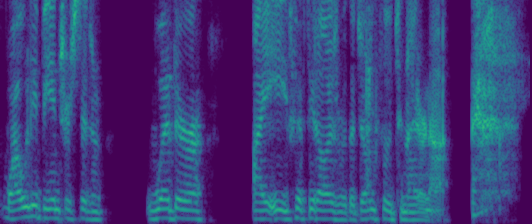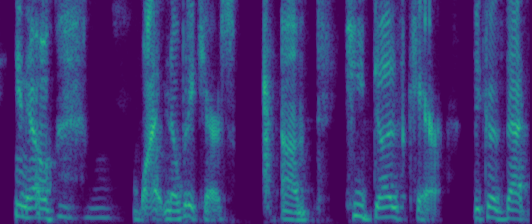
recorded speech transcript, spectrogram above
why would he be interested in whether I eat fifty dollars worth of junk food tonight or not? you know, mm-hmm. why nobody cares. Um, he does care because that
